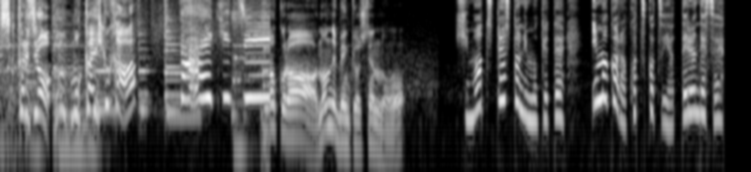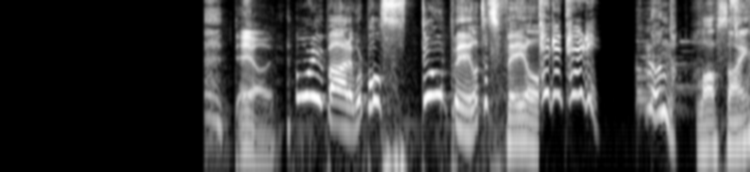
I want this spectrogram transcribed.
しっかりしろもう一回引くか大吉七倉なんで勉強してんの 期末テストに向けて今からコツコツやってるんです Damn. Don't worry about it. We're both stupid. Let's just fail. なんだ Law of sine,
